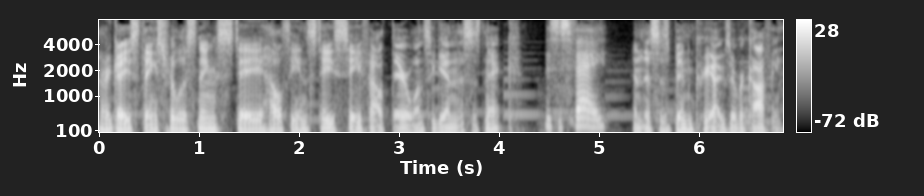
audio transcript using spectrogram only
All right, guys, thanks for listening. Stay healthy and stay safe out there. Once again, this is Nick. This is Faye. And this has been Creogs Over Coffee.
